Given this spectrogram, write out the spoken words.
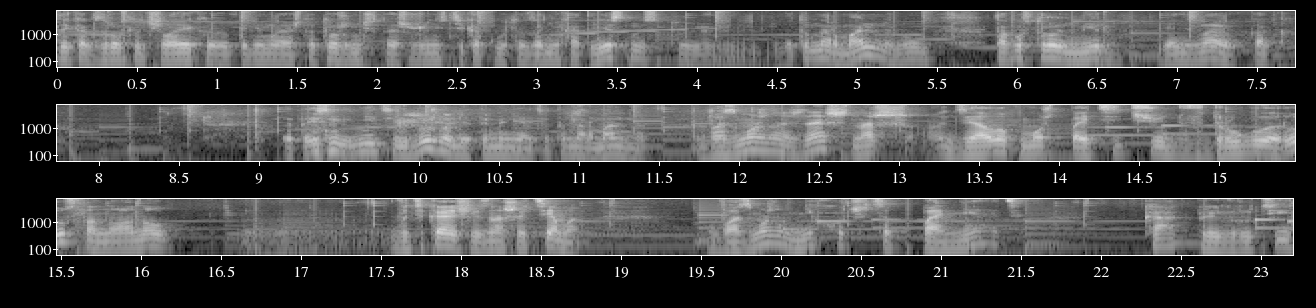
Ты как взрослый человек э, понимаешь, что ты тоже начинаешь уже нести какую-то за них ответственность. Это нормально. Ну, так устроен мир. Я не знаю, как это изменить и нужно ли это менять. Это нормально. Возможно, знаешь, наш диалог может пойти чуть в другое русло, но оно вытекающее из нашей темы. Возможно, мне хочется понять, как превратить,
